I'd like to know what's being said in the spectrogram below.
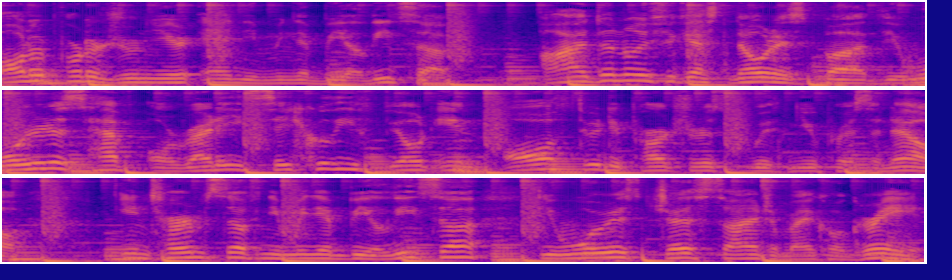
Otto Porter Jr., and Nemanja Bjelica. I don't know if you guys noticed, but the Warriors have already secretly filled in all three departures with new personnel. In terms of Nemanja Bjelica, the Warriors just signed JaMychal Green.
